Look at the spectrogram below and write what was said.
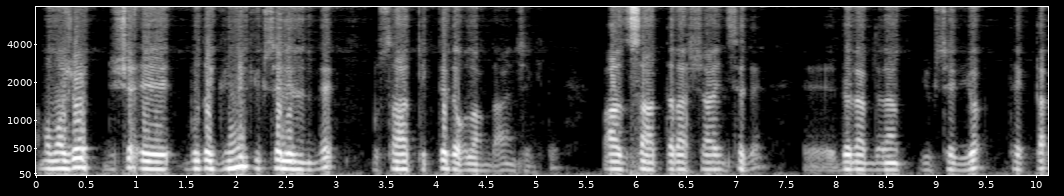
Ama majör düşe, e, burada günlük yükseleninde bu saatlikte de olan da aynı şekilde. Bazı saatler aşağı inse de e, dönem dönem yükseliyor tekrar.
